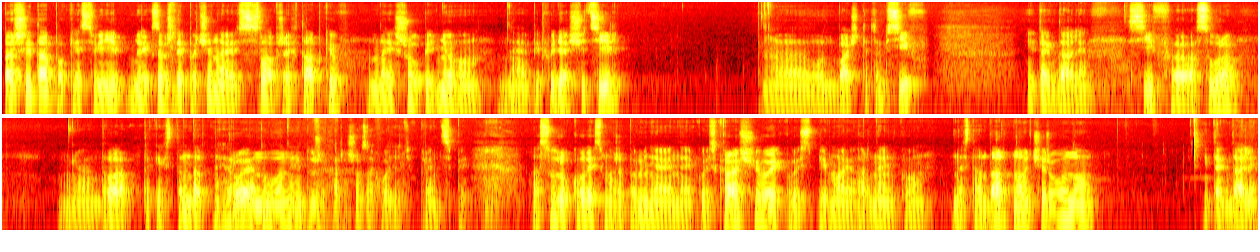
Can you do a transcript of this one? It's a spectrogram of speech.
Перший тапок я свій, як завжди, починаю з слабших тапків. Знайшов під нього е, підходящу ціль. Е, От бачите, там Сіф і так далі. Сіф, е, Асура. Два таких стандартних героя, ну вони дуже хорошо заходять, в принципі. Асуру колись може поміняю на якогось кращого, якогось спіймаю гарненького нестандартного червоного і так далі.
